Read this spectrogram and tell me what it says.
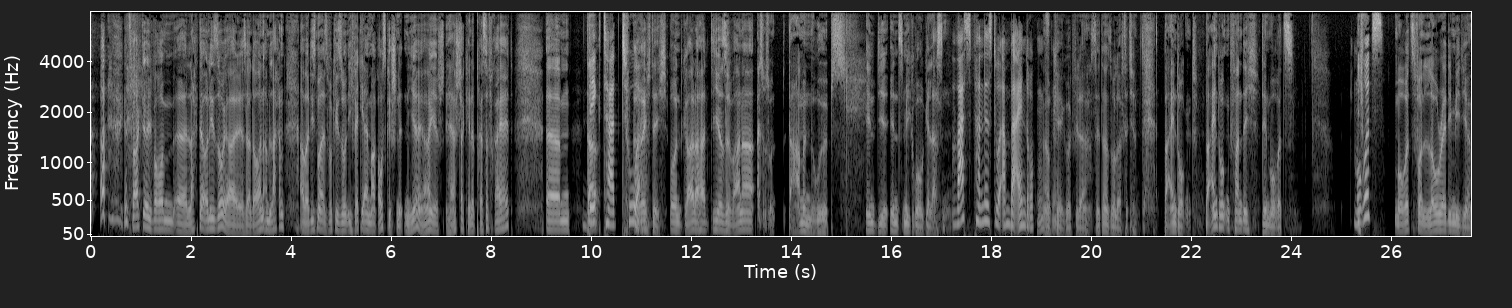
Jetzt fragt ihr euch, warum äh, lacht der Olli so? Ja, er ist ja dauernd am Lachen. Aber diesmal ist wirklich so, und ich werde ja einmal rausgeschnitten hier, ja, hier herrscht da keine Pressefreiheit. Ähm, da, Diktatur. Richtig. Und gerade hat hier Silvana, also so ein Damenröps in die, ins Mikro gelassen. Was fandest du am beeindruckendsten? Okay, gut, wieder. Seht ihr, so läuft es hier. Beeindruckend. Beeindruckend fand ich den Moritz. Moritz? Ich, Moritz von Low Ready Media.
